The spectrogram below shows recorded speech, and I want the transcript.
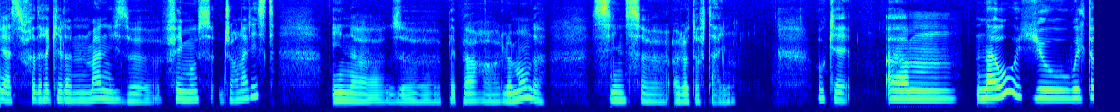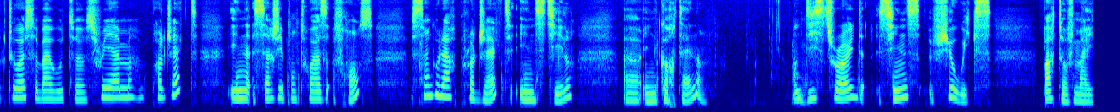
Yes, Frederic Edelman is a famous journalist in uh, the paper uh, Le Monde since uh, a lot of time. Okay. Um, now you will talk to us about 3M project in Cergy-Pontoise, France, singular project in steel in Corten, destroyed since a few weeks part of my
